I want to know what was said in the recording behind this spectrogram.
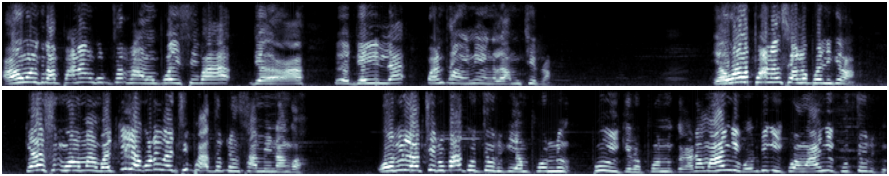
அவங்களுக்கு நான் பணம் கொடுத்துட்றான் அவன் போய் சிவா ஜெயிலில் பணத்தை வாங்கி எங்களை அமுச்சிடுறான். எவ்வளோ பணம் செலவு பண்ணிக்கிறான். கேஸ் மூலமாக வக்கீலை கூட வச்சு பார்த்துட்டோம் சாமி நாங்கள் ஒரு லட்சம் ரூபாய் கொடுத்துருக்கு என் பொண்ணு. பூ விற்கிற பொண்ணுக்கு கடன் வாங்கி வட்டிக்கு கொ- வாங்கி கொடுத்துருக்கு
